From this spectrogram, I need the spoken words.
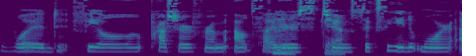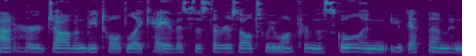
would feel pressure from outsiders Mm, to succeed more at her job and be told like, hey, this is the results we want from the school and you get them and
